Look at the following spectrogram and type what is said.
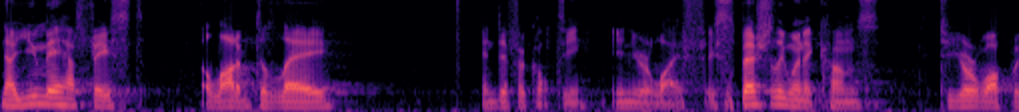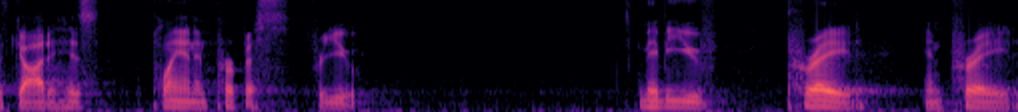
Now, you may have faced a lot of delay and difficulty in your life, especially when it comes to your walk with God and His plan and purpose for you. Maybe you've prayed and prayed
